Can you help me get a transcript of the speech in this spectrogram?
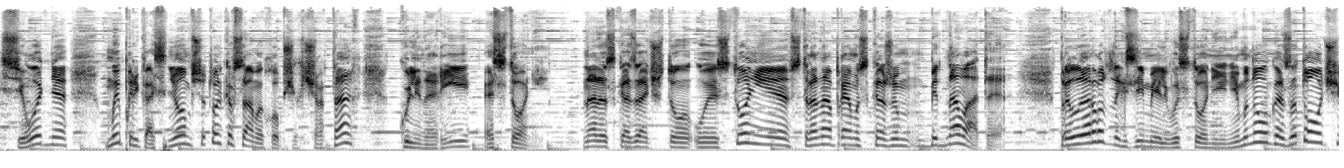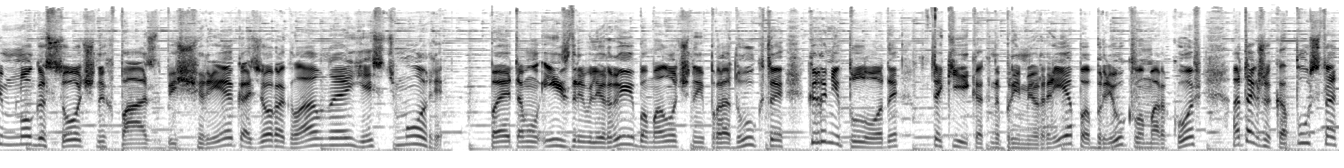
Сегодня мы прикоснемся только в самых общих чертах к кулинарии Эстонии – надо сказать, что у Эстонии страна, прямо скажем, бедноватая. Плодородных земель в Эстонии немного, зато очень много сочных пастбищ, рек, озер, а главное, есть море. Поэтому издревле рыба, молочные продукты, корнеплоды, такие как, например, репа, брюква, морковь, а также капуста,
